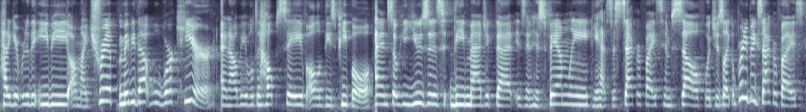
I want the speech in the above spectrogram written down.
how to get rid of the EB on my trip. Maybe that will work here and I'll be able to help save all of these people. And so he uses the magic that is in his family. He has to sacrifice himself, which is like a pretty big sacrifice,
